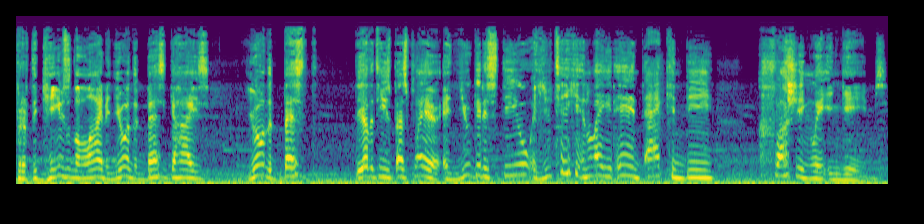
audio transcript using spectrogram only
But if the game's on the line and you're on the best guys, you're on the best, the other team's best player, and you get a steal and you take it and lay it in, that can be crushing late in games.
